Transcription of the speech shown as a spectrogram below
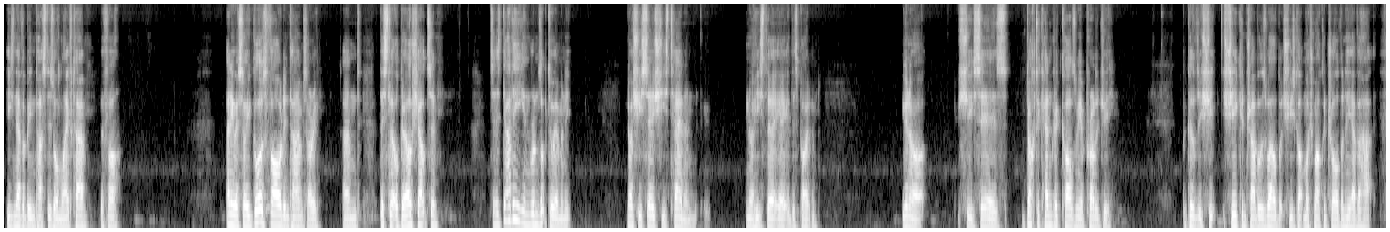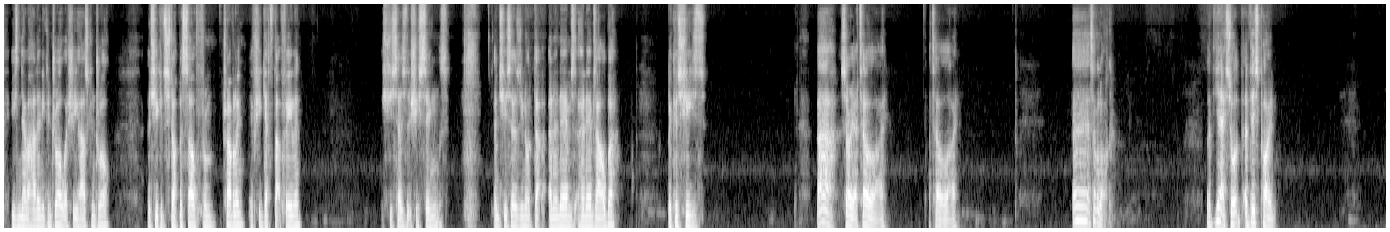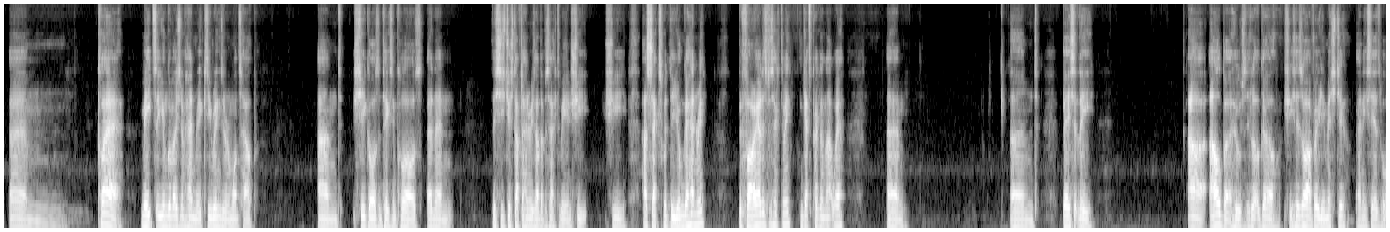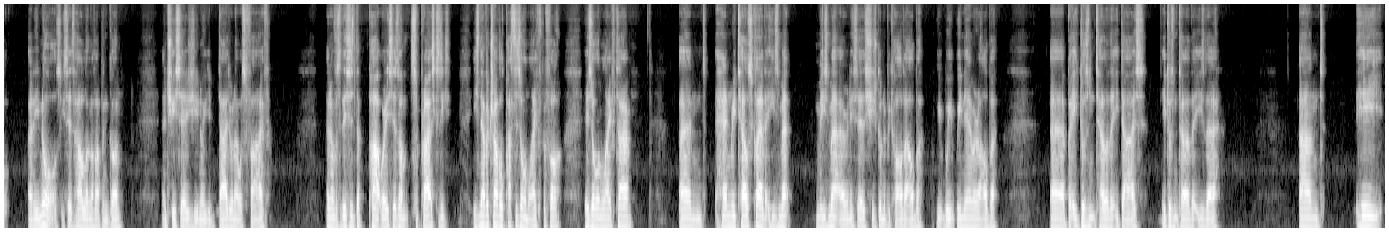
he's never been past his own lifetime before. Anyway, so he goes forward in time, sorry, and this little girl shouts him, says "Daddy," and runs up to him, and he you know, she says she's 10 and, you know, he's 38 at this point. And, you know, she says, Dr. Kendrick calls me a prodigy because she she can travel as well, but she's got much more control than he ever had. He's never had any control where she has control, and she can stop herself from traveling if she gets that feeling. She says that she sings, and she says, you know, that, and her name's her name's Alba, because she's Ah, sorry, I tell a lie. I tell a lie. Uh, let's have a look. But yeah, so at this point, um, Claire meets a younger version of Henry because he rings her and wants help. And she goes and takes him claws, and then this is just after Henry's had the vasectomy, and she she has sex with the younger Henry before he had his vasectomy and gets pregnant that way. Um, and basically, uh, Alba, who's his little girl, she says, "Oh, I've really missed you," and he says, "Well," and he knows. He says, "How long have I been gone?" And she says, "You know, you died when I was five. And obviously, this is the part where he says, "I'm surprised because he's he's never travelled past his own life before, his own lifetime." And Henry tells Claire that he's met he's met her, and he says she's going to be called Alba. We we, we name her Alba. Uh, but he doesn't tell her that he dies. He doesn't tell her that he's there and he,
